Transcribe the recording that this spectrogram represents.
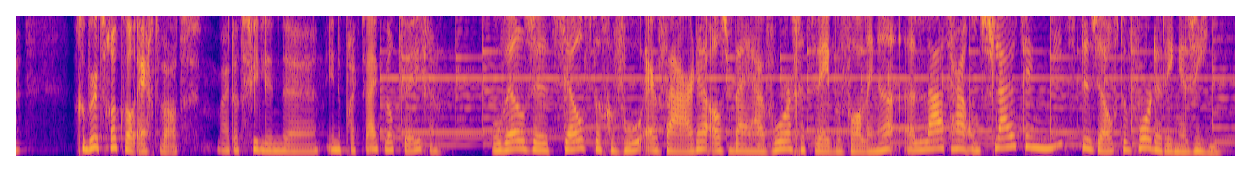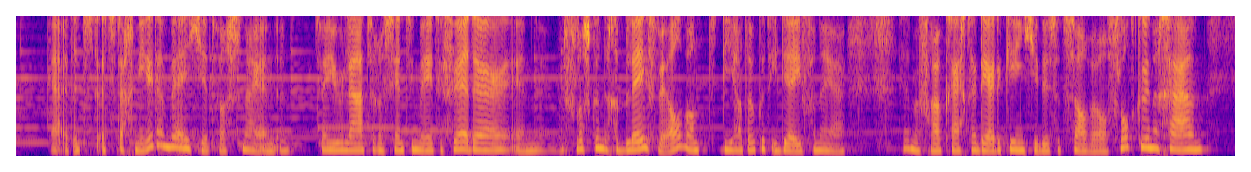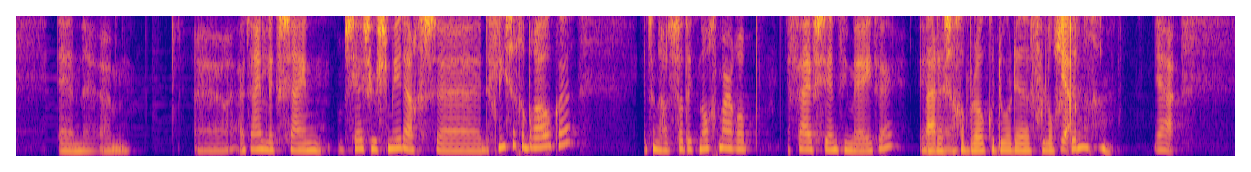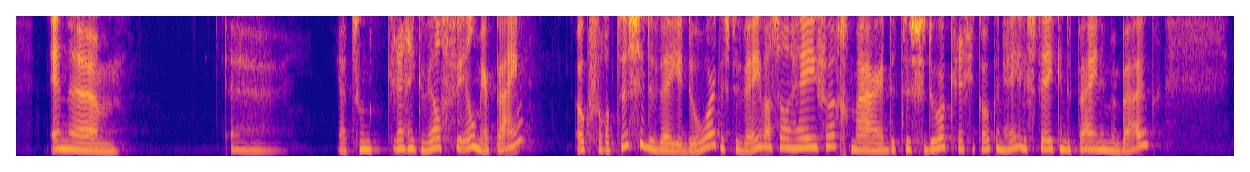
gebeurt er ook wel echt wat. Maar dat viel in de, in de praktijk wel tegen. Hoewel ze hetzelfde gevoel ervaarde als bij haar vorige twee bevallingen, laat haar ontsluiting niet dezelfde vorderingen zien. Ja, het, het, stagneerde een beetje. Het was nou ja, een, twee uur later een centimeter verder. En, eh, maar de verloskundige bleef wel, want die had ook het idee van, nou ja, mevrouw krijgt haar derde kindje, dus het zal wel vlot kunnen gaan. En uh, uiteindelijk zijn om zes uur s middags uh, de vliezen gebroken. En toen had, zat ik nog maar op vijf centimeter. Waren ze gebroken door de verloskundige? Ja. ja. En uh, ja, toen kreeg ik wel veel meer pijn. Ook vooral tussen de weeën door. Dus de wee was al hevig, maar de tussendoor kreeg ik ook een hele stekende pijn in mijn buik.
